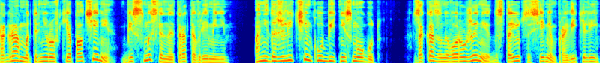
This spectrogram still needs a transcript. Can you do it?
Программа тренировки ополчения — бессмысленная трата времени. Они даже личинку убить не смогут. Заказы на вооружение достаются семьям правителей.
